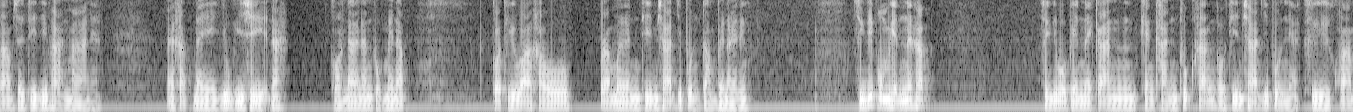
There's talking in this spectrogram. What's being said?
ตามสถิติที่ผ่านมาเนี่ยนะครับในยุคอิชินะก่อนหน้านั้นผมไม่นับ ก็ถือว่าเขา ประเมินทีมชาติญี่ปุ่นต่ำไปหน่อยหนึ่งสิ่งที่ผมเห็นนะครับ สิ่งที่ผมเห็นในการแข่งขันทุกครั้งของทีมชาติญี่ปุ่นเนี่ยคือความ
